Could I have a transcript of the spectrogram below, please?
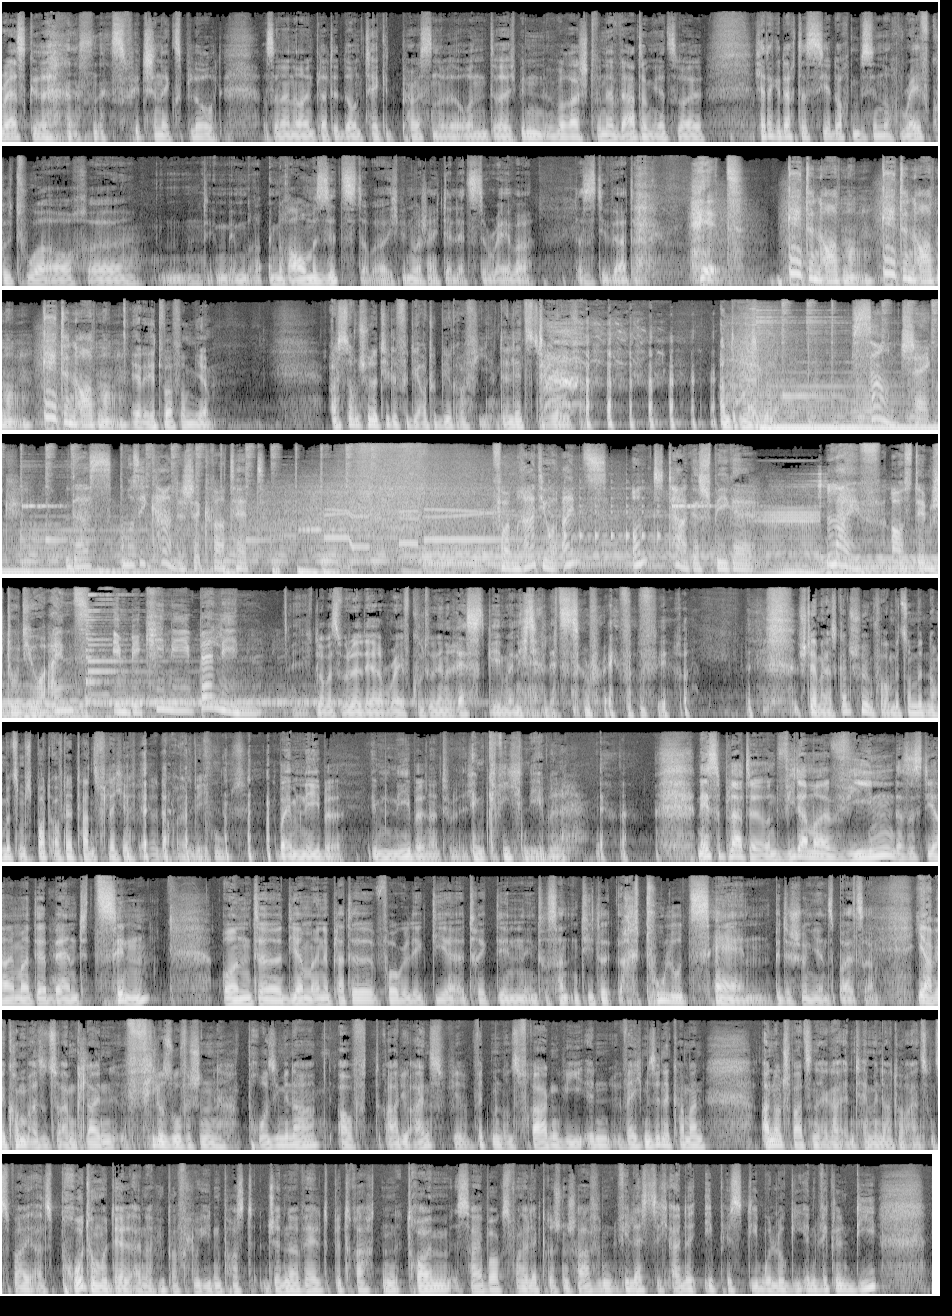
Rascal Switch and Explode aus seiner neuen Platte Don't Take It Personal. Und äh, ich bin überrascht von der Wertung jetzt, weil ich hatte gedacht, dass hier doch ein bisschen noch Rave-Kultur auch äh, im, im, im Raume sitzt. Aber ich bin wahrscheinlich der letzte Raver. Das ist die Wertung. Hit. Geht in Ordnung. Geht in Ordnung. Geht in Ordnung. Ja, der Hit war von mir. Das ist doch ein schöner Titel für die Autobiografie. Der letzte Raver. Andreas Müller. Soundcheck. Das musikalische Quartett. Von Radio 1 und Tagesspiegel. Live aus dem Studio 1 im Bikini Berlin. Ich glaube, es würde der Rave-Kultur den Rest geben, wenn ich der letzte Raver wäre. Ich stelle mir das ganz schön vor, mit so, mit, noch mit so einem Spot auf der Tanzfläche. irgendwie. Aber im Nebel. Im Nebel natürlich. Im Kriechnebel. Ja. Nächste Platte und wieder mal Wien. Das ist die Heimat der Band Zinn. Und äh, die haben eine Platte vorgelegt, die trägt den interessanten Titel Cthulhu-Zähn. Bitte schön, Jens Balzer. Ja, wir kommen also zu einem kleinen philosophischen Proseminar auf Radio 1. Wir widmen uns Fragen wie, in welchem Sinne kann man Arnold Schwarzenegger in Terminator 1 und 2 als Protomodell einer hyperfluiden Post-Gender-Welt betrachten? Träumen Cyborgs von elektrischen Schafen? Wie lässt sich eine Epistemologie entwickeln, die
